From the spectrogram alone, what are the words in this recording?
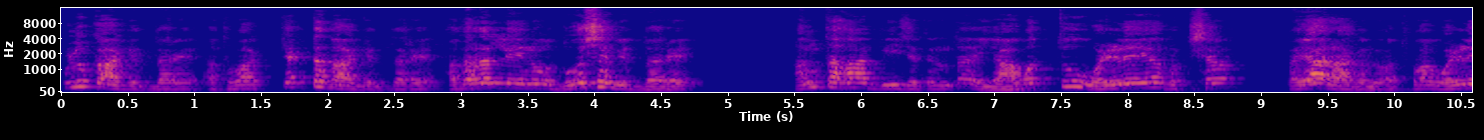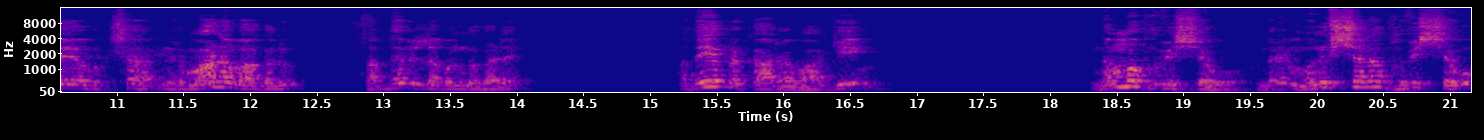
ಹುಳುಕಾಗಿದ್ದರೆ ಅಥವಾ ಕೆಟ್ಟದಾಗಿದ್ದರೆ, ಅದರಲ್ಲೇನೋ ದೋಷವಿದ್ದರೆ, ಅಂತಹ ಬೀಜದಿಂದ ಯಾವತ್ತೂ ಒಳ್ಳೆಯ ವೃಕ್ಷ ತಯಾರಾಗಲು ಅಥವಾ ಒಳ್ಳೆಯ ವೃಕ್ಷ ನಿರ್ಮಾಣವಾಗಲು ಸಾಧ್ಯವಿಲ್ಲ ಬಂಧುಗಳೇ. ಅದೇ ಪ್ರಕಾರವಾಗಿ ನಮ್ಮ ಭವಿಷ್ಯವು, ಅಂದರೆ ಮನುಷ್ಯನ ಭವಿಷ್ಯವು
